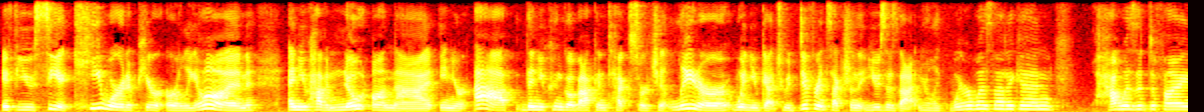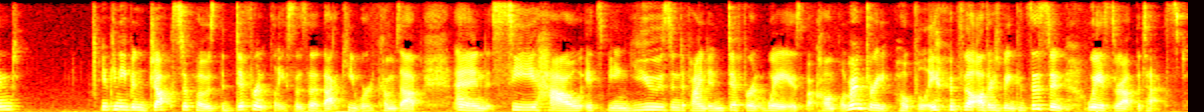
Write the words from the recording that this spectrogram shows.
if you see a keyword appear early on and you have a note on that in your app, then you can go back and text search it later when you get to a different section that uses that. And you're like, where was that again? How is it defined? You can even juxtapose the different places that that keyword comes up and see how it's being used and defined in different ways, but complementary, hopefully, if the author's being consistent, ways throughout the text.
